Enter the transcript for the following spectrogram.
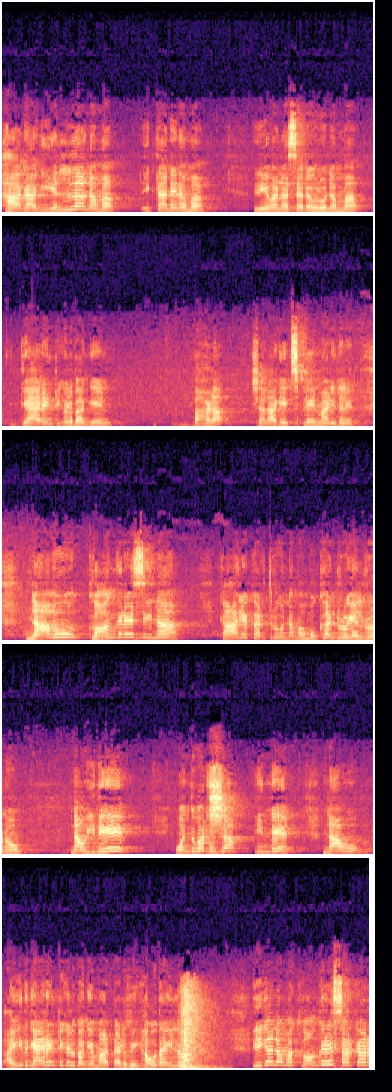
ಹಾಗಾಗಿ ಎಲ್ಲ ನಮ್ಮ, ಈಗ ತಾನೇ ನಮ್ಮ ರೇವಣ್ಣ ಸರ್ ಅವರು ನಮ್ಮ ಗ್ಯಾರಂಟಿಗಳ ಬಗ್ಗೆ ಬಹಳ ಚೆನ್ನಾಗಿ ಎಕ್ಸ್ಪ್ಲೇನ್ ಮಾಡಿದ್ದಾರೆ. ನಾವು ಕಾಂಗ್ರೆಸ್ಸಿನ ಕಾರ್ಯಕರ್ತರು, ನಮ್ಮ ಮುಖಂಡರು ಎಲ್ಲರೂ ನಾವು ಇದೇ ಒಂದು ವರ್ಷ ಹಿಂದೆ ನಾವು ಐದು ಗ್ಯಾರಂಟಿಗಳ ಬಗ್ಗೆ ಮಾತಾಡಿದ್ವಿ. ಹೌದಾ ಇಲ್ವಾ? ಈಗ ನಮ್ಮ ಕಾಂಗ್ರೆಸ್ ಸರ್ಕಾರ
